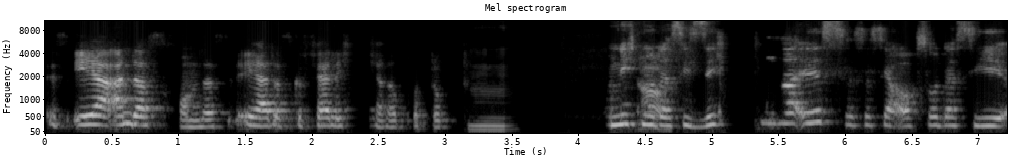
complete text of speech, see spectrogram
ist eher andersrum, das ist eher das gefährlichere Produkt. Mhm. Und nicht ja. nur, dass sie sichtbarer ist, es ist ja auch so, dass sie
